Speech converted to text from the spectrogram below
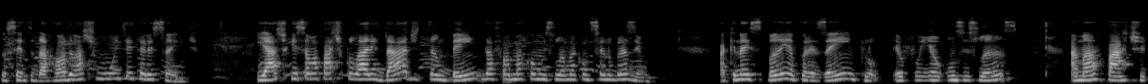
no centro da roda, eu acho muito interessante. E acho que isso é uma particularidade também da forma como o Islã vai acontecer no Brasil. Aqui na Espanha, por exemplo, eu fui em alguns slams, a maior parte,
